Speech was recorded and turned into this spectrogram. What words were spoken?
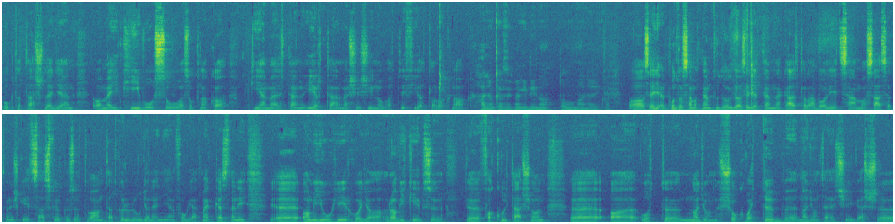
oktatás legyen, amelyik hívó szó azoknak a kiemelten értelmes és innovatív fiataloknak. Hányan kezdik meg idén a tanulmányaikat? Az egy, pontos számot nem tudok, de az egyetemnek általában a létszáma 170 és 200 fő között van, tehát körülbelül ugyanennyien fogják megkezdeni. Ami jó hír, hogy a rabi képző fakultáson ott nagyon sok vagy több nagyon tehetséges eh,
